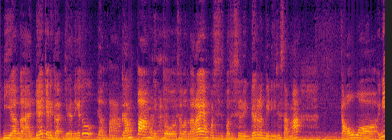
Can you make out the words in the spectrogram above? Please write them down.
dia nggak ada, cari ga- gantinya tuh Gampang. gampang gitu. Sementara yang posisi-posisi leader lebih diisi sama cowok. Ini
